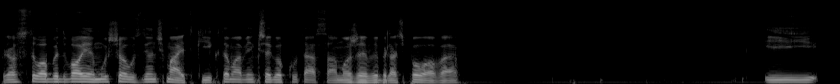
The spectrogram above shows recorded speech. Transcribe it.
po prostu obydwoje muszą zdjąć majtki. Kto ma większego kutasa, może wybrać połowę. I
